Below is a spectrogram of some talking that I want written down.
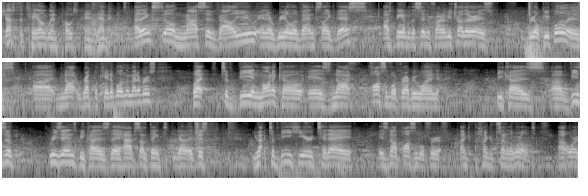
just a tailwind post-pandemic. I think still massive value in a real event like this, us being able to sit in front of each other as real people is uh, not replicatable in the metaverse. But to be in Monaco is not possible for everyone because of visa reasons, because they have something, to, you know, it's just, you have to be here today is not possible for 100% of the world. Uh, or,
